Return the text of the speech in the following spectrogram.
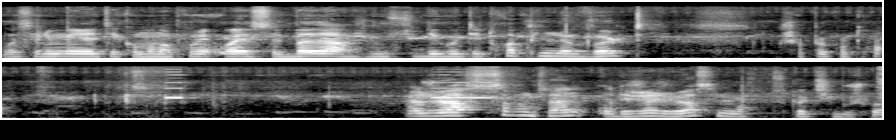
on va s'allumer les télécommandes en premier. Ouais, c'est le bazar, je me suis dégoté 3 piles 9 volts. Je suis un peu content. je vais voir si ça fonctionne. déjà, je vais voir si le morceau de scotch il bouge pas.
